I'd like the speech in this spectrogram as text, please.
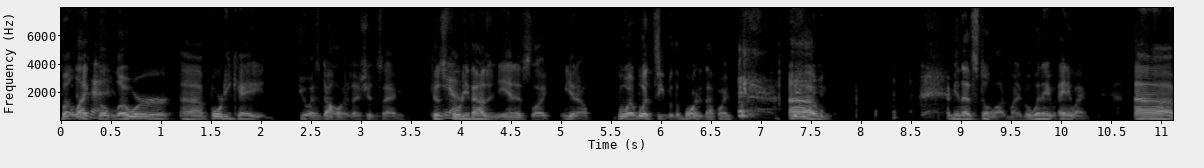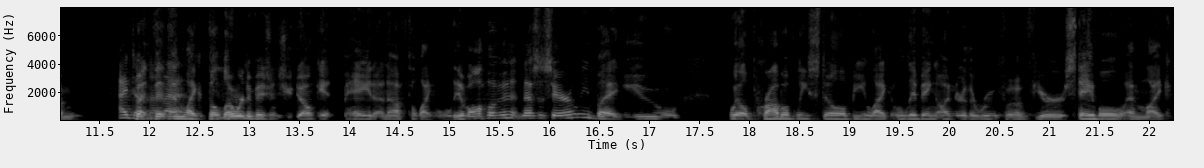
But like okay. the lower uh 40k US dollars, I should say, because yeah. 40,000 yen is like you know what, what's even the point at that point. um, I mean that's still a lot of money, but when anyway, um, I don't. But then, like the lower divisions, you don't get paid enough to like live off of it necessarily, but you will probably still be like living under the roof of your stable and like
